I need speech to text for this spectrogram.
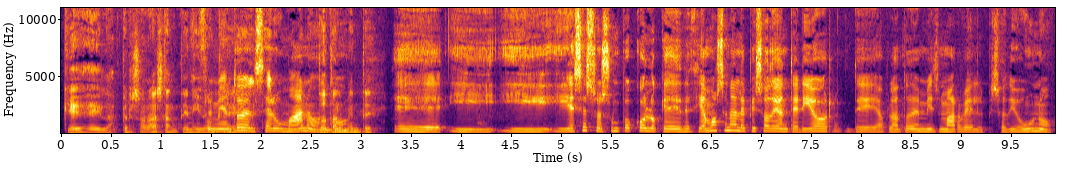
que las personas han tenido. Sufrimiento del ser humano. Totalmente. Eh, y, y, es eso, es un poco lo que decíamos en el episodio anterior, de hablando de Miss Marvel, episodio 1,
